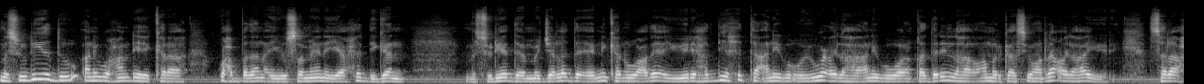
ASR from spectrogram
Mas'uuliyaddu anigu waxaan dhihi karaa wax badan ayuu sameynayaa xidigan mas'uuliyadda majalada ee ninkan uu wacday ayuu yidhi haddii xitaa anigu uu iwici lahaa anigu waan qadarin lahaa oo amarkaasi waan raaci lahaa ayuu salaax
